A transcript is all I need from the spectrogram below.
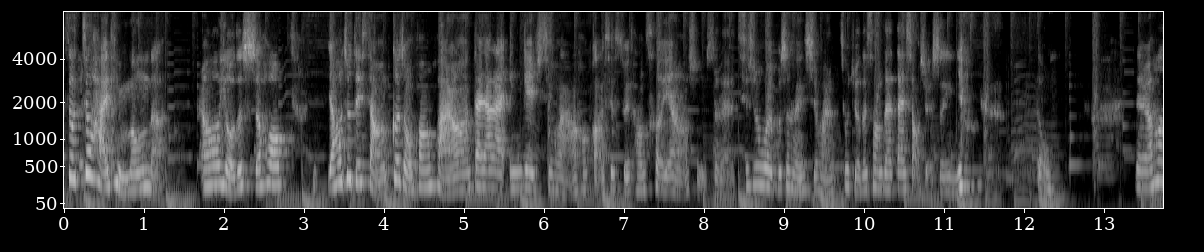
就就还挺懵的。然后有的时候，然后就得想各种方法，然后大家来 engage 进来，然后搞一些随堂测验啊什么之类的。其实我也不是很喜欢，就觉得像在带小学生一样。懂。对，然后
